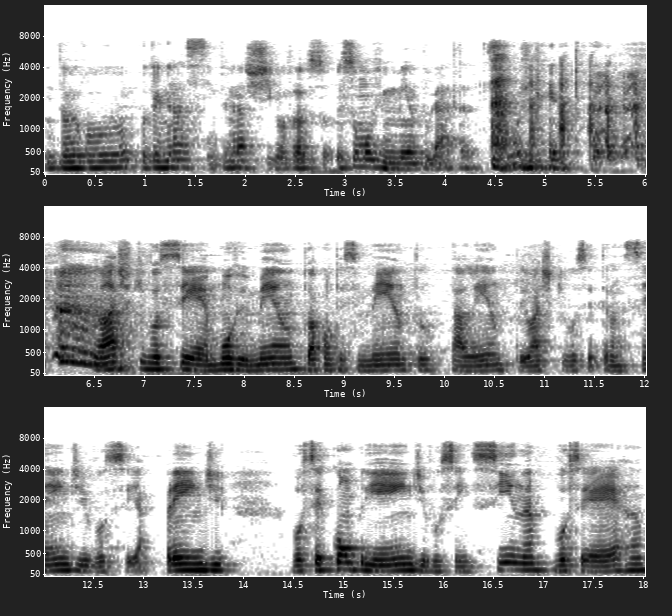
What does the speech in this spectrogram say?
Então eu vou, vou terminar assim, vou terminar chique. Eu vou falar, eu sou, eu sou movimento, gata. Sou movimento. Eu acho que você é movimento, acontecimento, talento. Eu acho que você transcende, você aprende, você compreende, você ensina, você erra,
